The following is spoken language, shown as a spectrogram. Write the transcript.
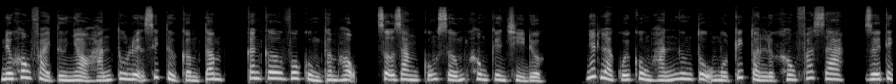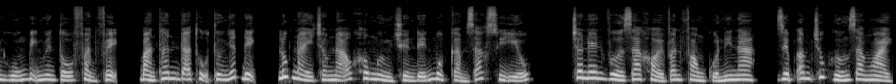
Nếu không phải từ nhỏ hắn tu luyện xích tử cầm tâm, căn cơ vô cùng thâm hậu, sợ rằng cũng sớm không kiên trì được. Nhất là cuối cùng hắn ngưng tụ một kích toàn lực không phát ra, dưới tình huống bị nguyên tố phản phệ bản thân đã thụ thương nhất định, lúc này trong não không ngừng truyền đến một cảm giác suy yếu. Cho nên vừa ra khỏi văn phòng của nina, diệp âm trúc hướng ra ngoài,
